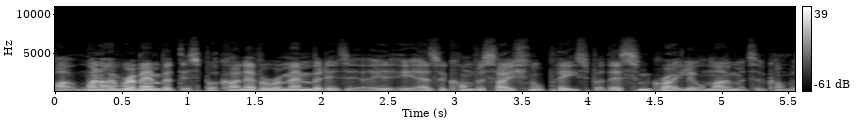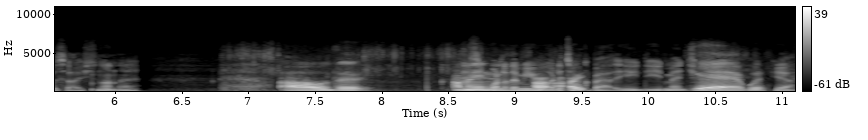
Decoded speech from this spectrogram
I, when I remembered this book, I never remembered it, it, it as a conversational piece. But there's some great little moments of conversation, aren't there? Oh, the. I mean, one of them you I- wanted to I- talk about. You, you mentioned. Yeah, we, Yeah.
